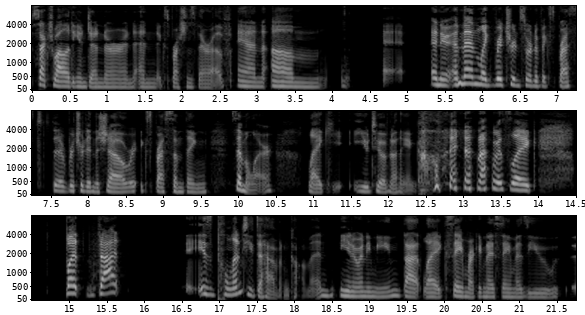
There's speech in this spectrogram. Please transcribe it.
sexuality and gender and and expressions thereof. And um and and then like richard sort of expressed the richard in the show re- expressed something similar. Like you two have nothing in common. And i was like but that is plenty to have in common you know what i mean? That like same recognize same as you uh,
